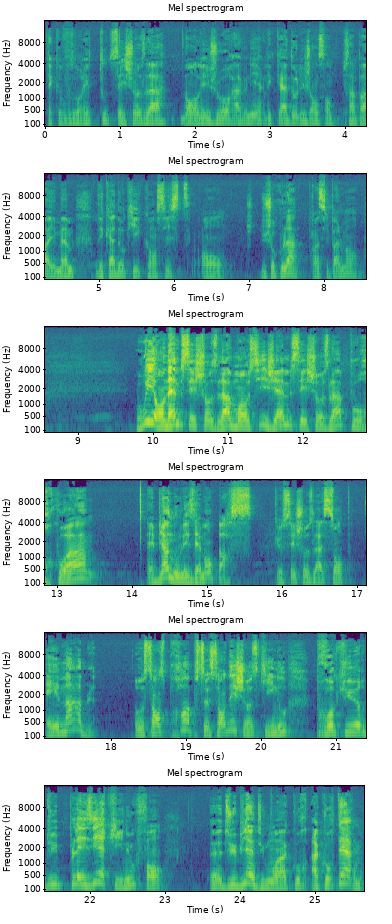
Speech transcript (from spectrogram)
Peut-être que vous aurez toutes ces choses-là dans les jours à venir. Les cadeaux, les gens sympas et même des cadeaux qui consistent en du chocolat, principalement. Oui, on aime ces choses-là, moi aussi j'aime ces choses-là. Pourquoi? Eh bien, nous les aimons parce que ces choses-là sont aimables au sens propre. Ce sont des choses qui nous procurent du plaisir, qui nous font euh, du bien, du moins à court, à court terme.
